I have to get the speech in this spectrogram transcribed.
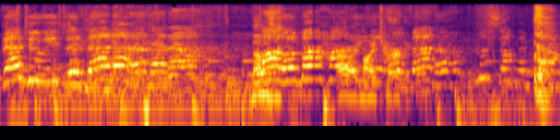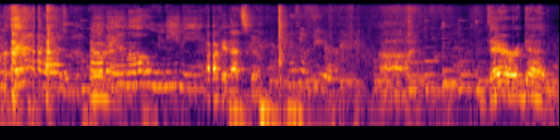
back to Eastern, na na na na. That was. All of my heart Alright, is my turn again. Havana. Okay, that's good. Truth or dare? Uh, dare again.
